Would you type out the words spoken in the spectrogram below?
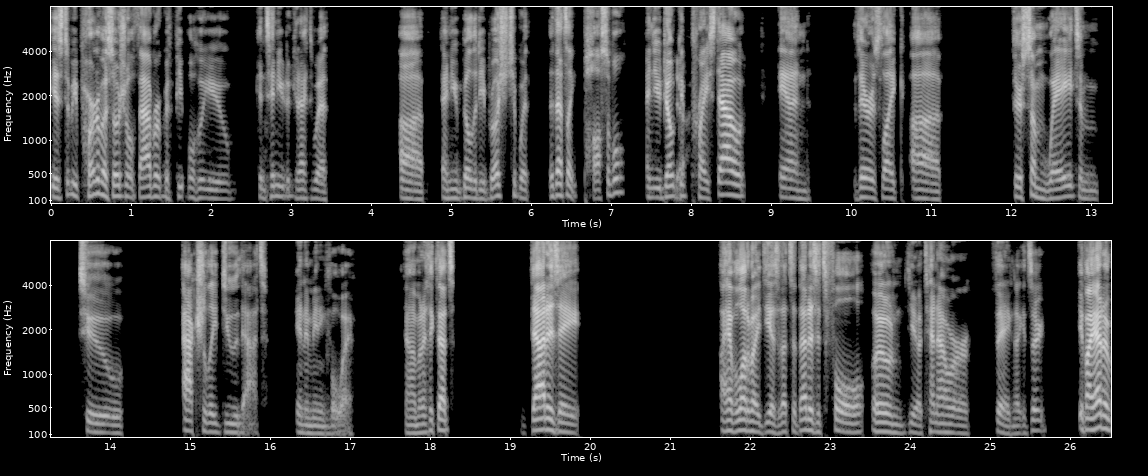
is to be part of a social fabric with people who you continue to connect with uh, and you build a deep relationship with that that's like possible and you don't Yeah. get priced out and there's like uh there's some way to to actually do that in a meaningful way um, and i think that's that is a i have a lot of ideas that's a, that is its full own you know 10 hour thing like it's a if i had a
